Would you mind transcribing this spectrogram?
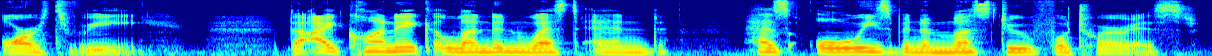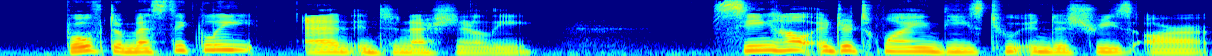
or three. The iconic London West End has always been a must do for tourists, both domestically and internationally. Seeing how intertwined these two industries are,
